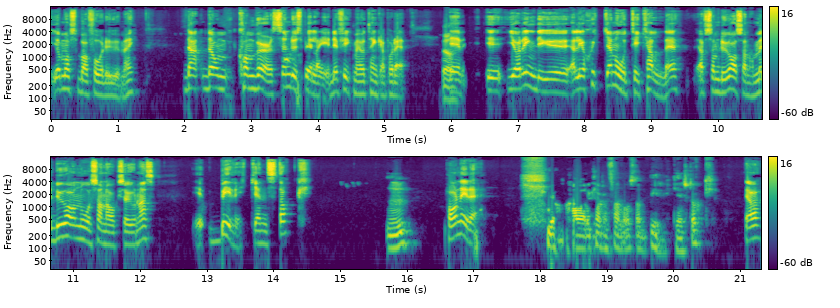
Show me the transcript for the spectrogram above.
jag måste bara få det ur mig. De, de Conversen du spelar i, det fick mig att tänka på det. Ja. Jag ringde ju, eller jag skickade nog till Kalle, eftersom du har sådana, men du har nog sådana också Jonas. Birkenstock, Mm. har ni det? Ja, det är klart som fan måste ha Birkenstock. Ja,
